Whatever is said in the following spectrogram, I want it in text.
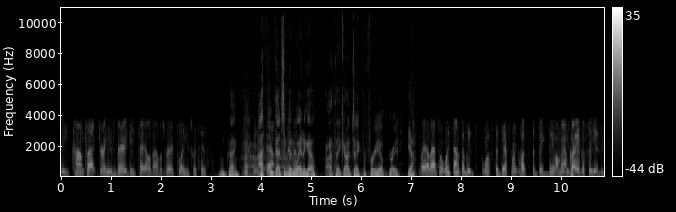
the contractor, and he was very detailed. I was very pleased with his. Okay. I think that's a good way to go. I think I'd take the free upgrade. Yeah. Well, that's what we thought. That we, what's the difference? What's the big deal? I mean, I'm glad to see you do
